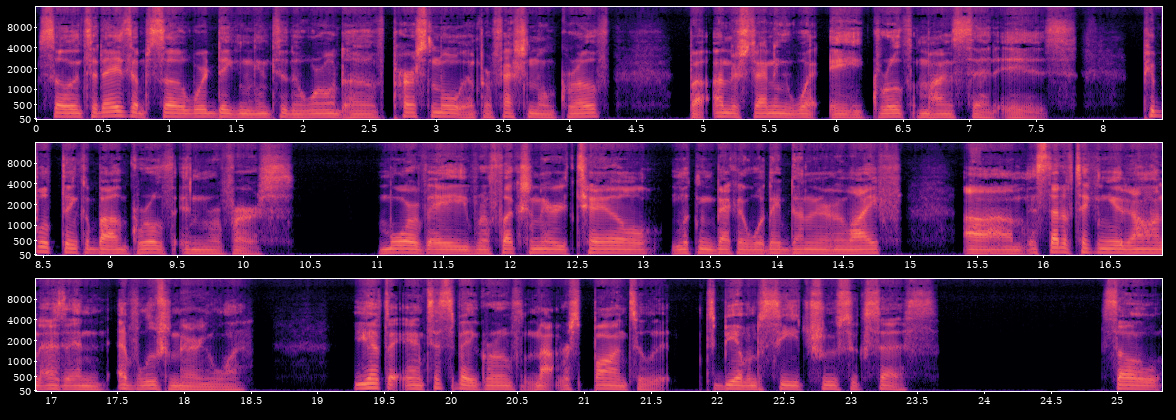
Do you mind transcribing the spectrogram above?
So, in today's episode, we're digging into the world of personal and professional growth by understanding what a growth mindset is. People think about growth in reverse more of a reflectionary tale, looking back at what they've done in their life, um, instead of taking it on as an evolutionary one. You have to anticipate growth, not respond to it, to be able to see true success. So,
